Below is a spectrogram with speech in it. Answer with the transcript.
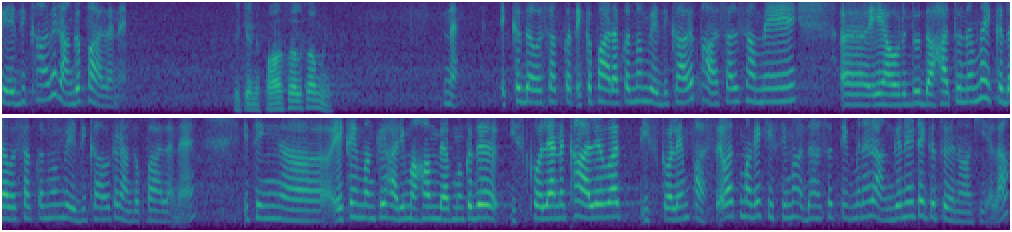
වේදිකාවේ රඟපාලා නැහැ. ඒ කියන්නේ පාසල් සමයේ. නෑ. එක දවසක්වත් එක පාරක්වත් මම වේදිකාවේ පාසල් සමයේ අ, ඒ අවුරුදු 13ම එක දවසක්වත් මම වේදිකාවක රඟපාලා නෑ. ඉතින් අ, ඒකයි මං කිව්වේ හරිම අහම්බයක්. මොකද ඉස්කෝලේ යන කාලෙවත් ඉස්කෝලෙන් පස්සෙවත් මගේ කිසිම අදහසක් තිබ්බේ නෑ රංගනයට එකතු වෙනවා කියලා.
